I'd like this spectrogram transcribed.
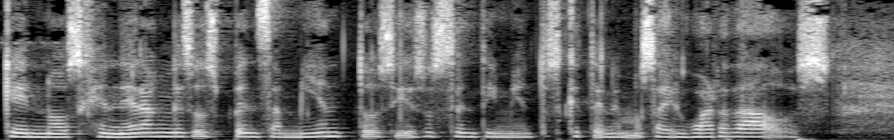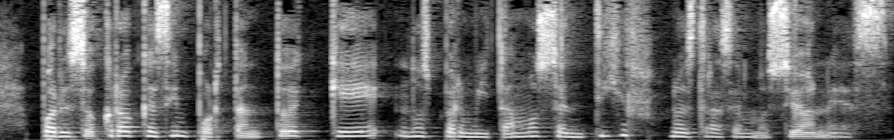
que nos generan esos pensamientos y esos sentimientos que tenemos ahí guardados. Por eso creo que es importante que nos permitamos sentir nuestras emociones,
